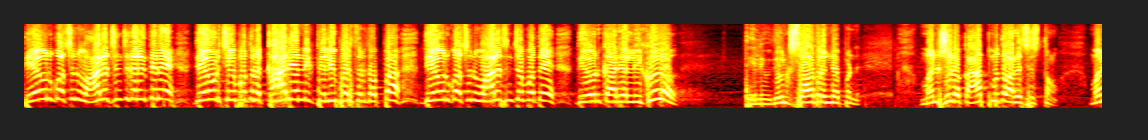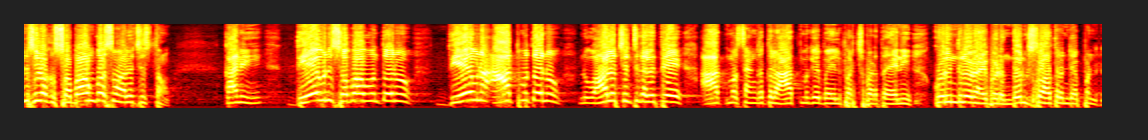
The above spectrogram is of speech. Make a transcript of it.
దేవుని కోసం నువ్వు ఆలోచించగలిగితేనే దేవుడు చేయబోతున్న కార్యం నీకు తెలియపరుస్తాడు తప్ప దేవుని కోసం నువ్వు ఆలోచించకపోతే దేవుని కార్యాలు నీకు తెలియదు దేవునికి స్వాతంత్రం చెప్పండి. మనుషుల యొక్క ఆత్మతో ఆలోచిస్తాం. మనుషుల యొక్క స్వభావం కోసం ఆలోచిస్తాం. కానీ దేవుని స్వభావంతోనూ దేవుని ఆత్మతోనూ నువ్వు ఆలోచించగలిగితే ఆత్మ సంగతులు ఆత్మకే బయలుపరచబడతాయని కొరిందులో రాయబడింది. దేవునికి స్తోత్రం చెప్పండి.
